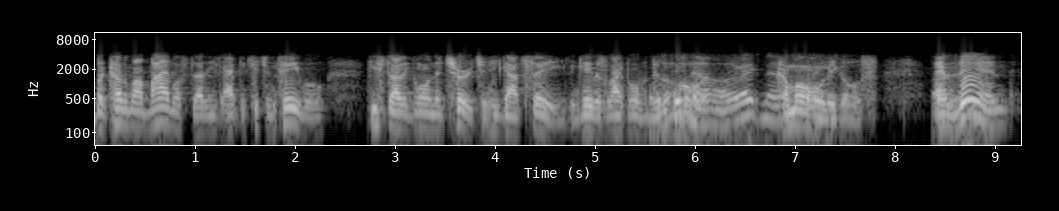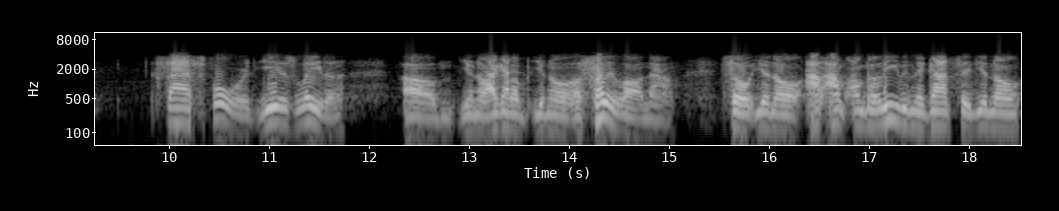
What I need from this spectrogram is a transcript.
because of our Bible studies at the kitchen table, he started going to church and he got saved and gave his life over to all the Lord. Now, all right now. Come on, Holy Ghost. And then, fast forward years later, um, you know, I got a you know a son-in-law now, so you know I, I'm I'm believing that God said, you know,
